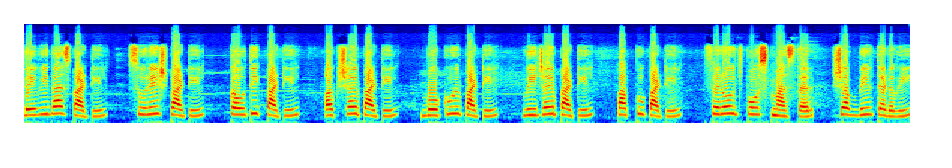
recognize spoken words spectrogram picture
देवीदास पाटील सुरेश पाटील कौतिक पाटील अक्षय पाटील गोकुळ पाटील विजय पाटील पप्पू पाटील फिरोज पोस्ट मास्तर शब्बीर तडवी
